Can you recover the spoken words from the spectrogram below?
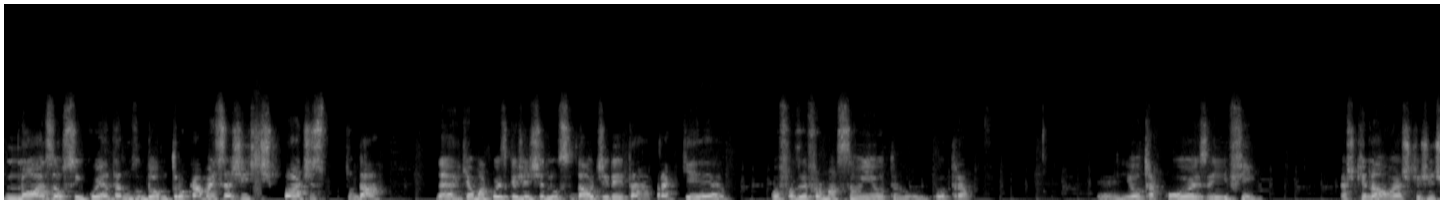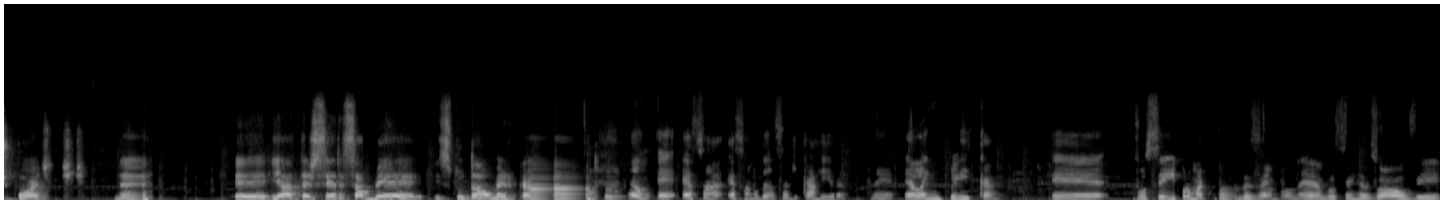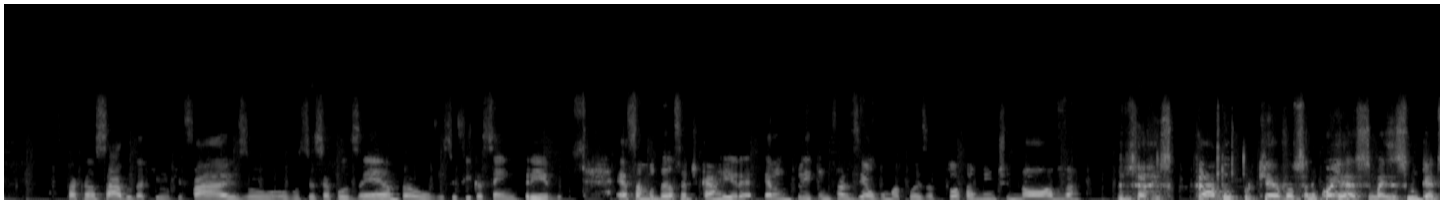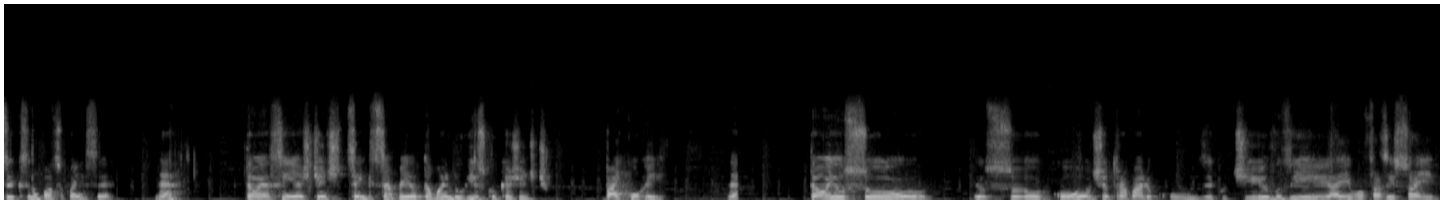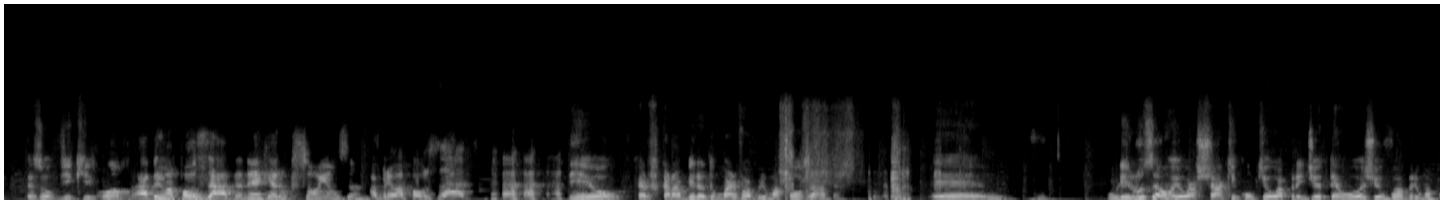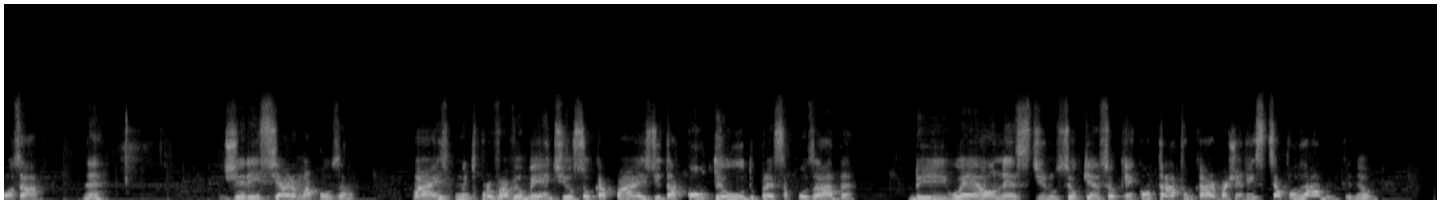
Nós, aos 50, não vamos trocar, mas a gente pode estudar, né? Que é uma coisa que a gente não se dá o direito. Ah, para quê? Vou fazer formação em outro, outra, é, em outra coisa, enfim. Acho que não, acho que a gente pode, né? É, e a terceira é saber estudar o mercado. Não, é, essa, essa mudança de carreira, né, ela implica é, você ir para uma, por exemplo, né, você resolve estar tá cansado daquilo que faz, ou, ou, você se aposenta, ou você fica sem emprego. Essa mudança de carreira, ela implica em fazer alguma coisa totalmente nova? É arriscado porque você não conhece, mas isso não quer dizer que você não possa conhecer, né? Então, é assim, a gente tem que saber o tamanho do risco que a gente vai correr, né? Então, eu sou eu sou coach, eu trabalho com executivos e aí eu vou fazer isso aí. Resolvi que. Oh, abrir uma pousada, né? Que era um sonho há uns anos. Abrir uma pousada. eu quero ficar na beira do mar, vou abrir uma pousada. É, por ilusão eu achar que com o que eu aprendi até hoje eu vou abrir uma pousada, né? Gerenciar uma pousada mas muito provavelmente eu sou capaz de dar conteúdo para essa posada de wellness, de não sei o que, não sei o que, contrato um cara para gerenciar a posada, entendeu?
